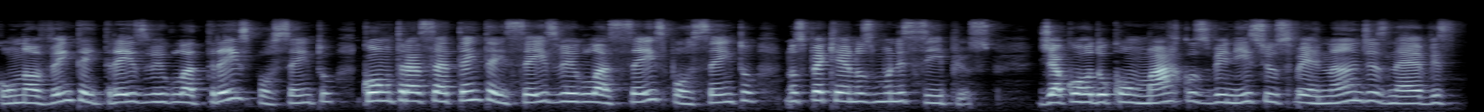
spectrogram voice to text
com 93,3% contra 76,6% nos pequenos municípios. De acordo com Marcos Vinícius Fernandes Neves,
